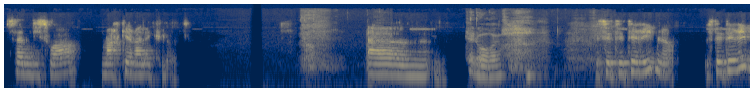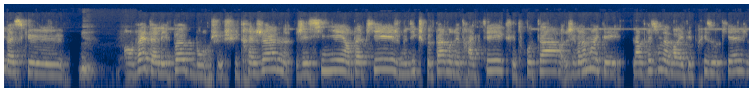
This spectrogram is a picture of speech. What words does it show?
samedi soir, marquer à la culotte. Quelle horreur. C'était terrible. C'était terrible parce que, en fait, à l'époque, bon, je, suis très jeune, j'ai signé un papier, je me dis que je ne peux pas me rétracter, que c'est trop tard. J'ai vraiment été l'impression d'avoir été prise au piège.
